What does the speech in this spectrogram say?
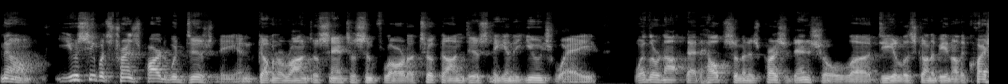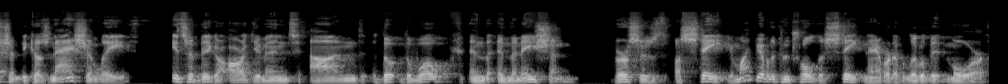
Now, you see what's transpired with Disney, and Governor Ron DeSantis in Florida took on Disney in a huge way. Whether or not that helps him in his presidential uh, deal is going to be another question because nationally, it's a bigger argument on the, the woke in the, in the nation versus a state, you might be able to control the state narrative a little bit more.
